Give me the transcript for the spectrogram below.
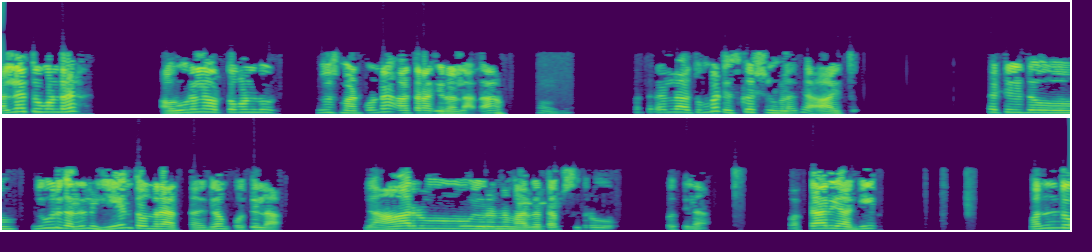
ಅಲ್ಲೇ ತಗೊಂಡ್ರೆ ಅವ್ರ ಊರಲ್ಲೇ ಅವ್ರು ತಗೊಂಡು ಯೂಸ್ ಮಾಡ್ಕೊಂಡ್ರೆ ಆ ತರ ಇರಲ್ಲ ಅಲ್ಲ ಆತರ ಎಲ್ಲ ತುಂಬಾ ಗಳಾಗಿ ಆಯ್ತು ಬಟ್ ಇದು ಇವ್ರಿಗೆ ಅದ್ರಲ್ಲಿ ಏನ್ ತೊಂದರೆ ಆಗ್ತಾ ಇದೆಯೋ ಗೊತ್ತಿಲ್ಲ ಯಾರು ಇವರನ್ನ ಮಾರ್ಗ ತಪ್ಪಿಸಿದ್ರು ಗೊತ್ತಿಲ್ಲ ಒಟ್ಟಾರಿಯಾಗಿ ಒಂದು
